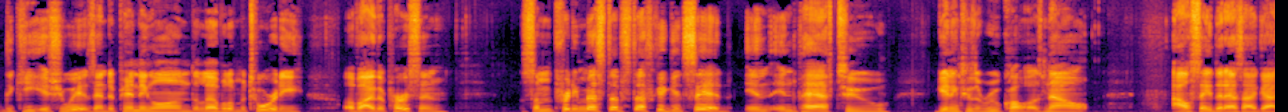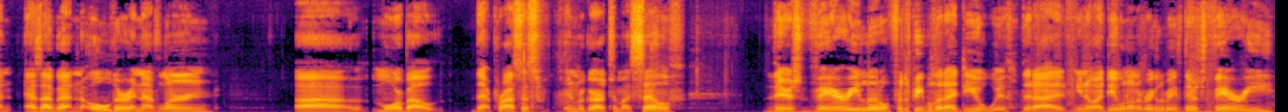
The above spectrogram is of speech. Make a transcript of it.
the key issue is. And depending on the level of maturity of either person, some pretty messed up stuff could get said in, in the path to getting to the root cause. Now, I'll say that as I got as I've gotten older and I've learned uh, more about that process in regard to myself, there's very little for the people that I deal with that I you know I deal with on a regular basis. There's very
